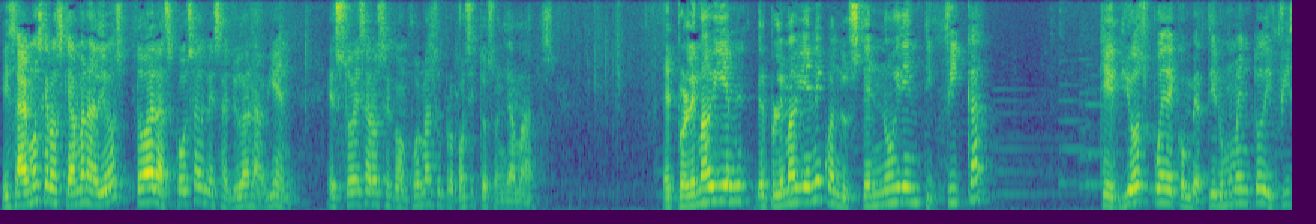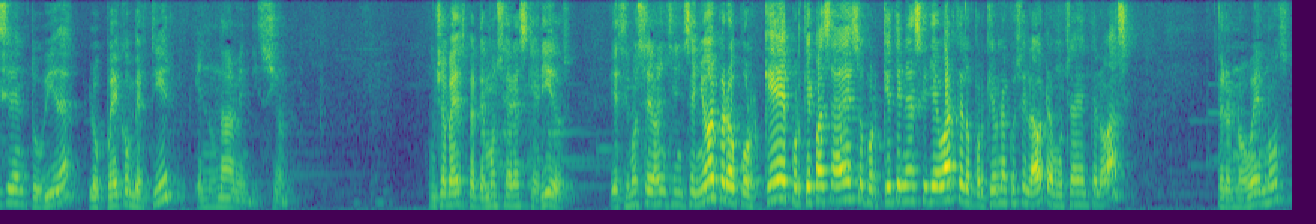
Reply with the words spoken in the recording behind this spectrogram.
y sabemos que a los que aman a Dios, todas las cosas les ayudan a bien. Esto es a los que conforme a su propósito son llamados. El problema, viene, el problema viene cuando usted no identifica que Dios puede convertir un momento difícil en tu vida, lo puede convertir en una bendición. Muchas veces perdemos seres queridos y decimos, Señor, pero ¿por qué? ¿Por qué pasa eso? ¿Por qué tenías que llevártelo? ¿Por qué una cosa y la otra? Mucha gente lo hace. Pero no vemos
